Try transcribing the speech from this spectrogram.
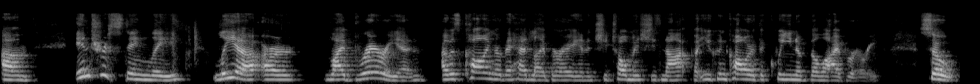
Um, interestingly, Leah, our librarian, I was calling her the head librarian and she told me she's not, but you can call her the queen of the library. So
